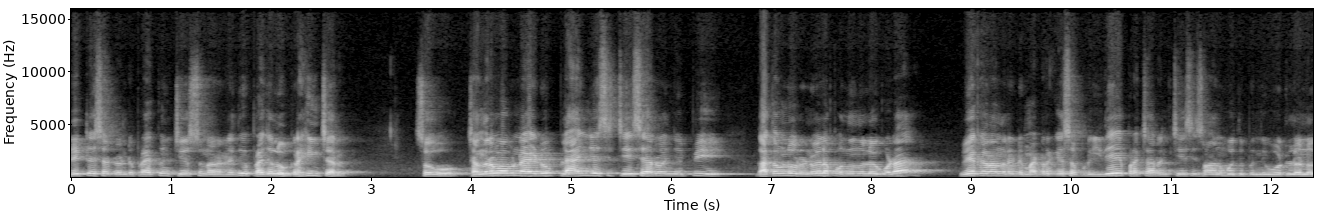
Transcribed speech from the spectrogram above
నెట్టేసేటువంటి ప్రయత్నం చేస్తున్నారు అనేది ప్రజలు గ్రహించారు. సో చంద్రబాబు నాయుడు ప్లాన్ చేసి చేశారు అని చెప్పి గతంలో రెండు వేల పంతొమ్మిదిలో కూడా వివేకానంద రెడ్డి మర్డర్ కేసు అప్పుడు ఇదే ప్రచారం చేసి సానుభూతి పొంది ఓట్లను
